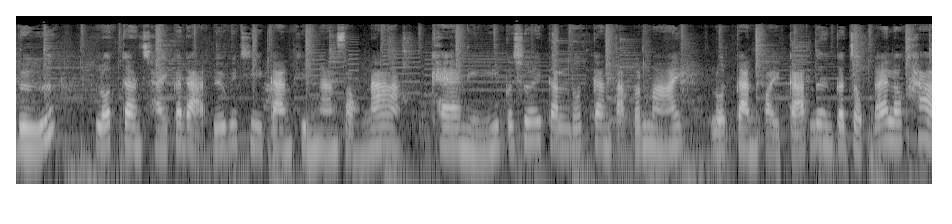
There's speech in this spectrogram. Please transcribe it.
หรือ ลดการใช้กระดาษด้วยวิธีการพิมพ์งานสองหน้า แค่นี้ก็ช่วยกันลดการตัดต้นไม้ ลดการปล่อยก๊าซเรือนกระจกได้แล้วค่ะ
